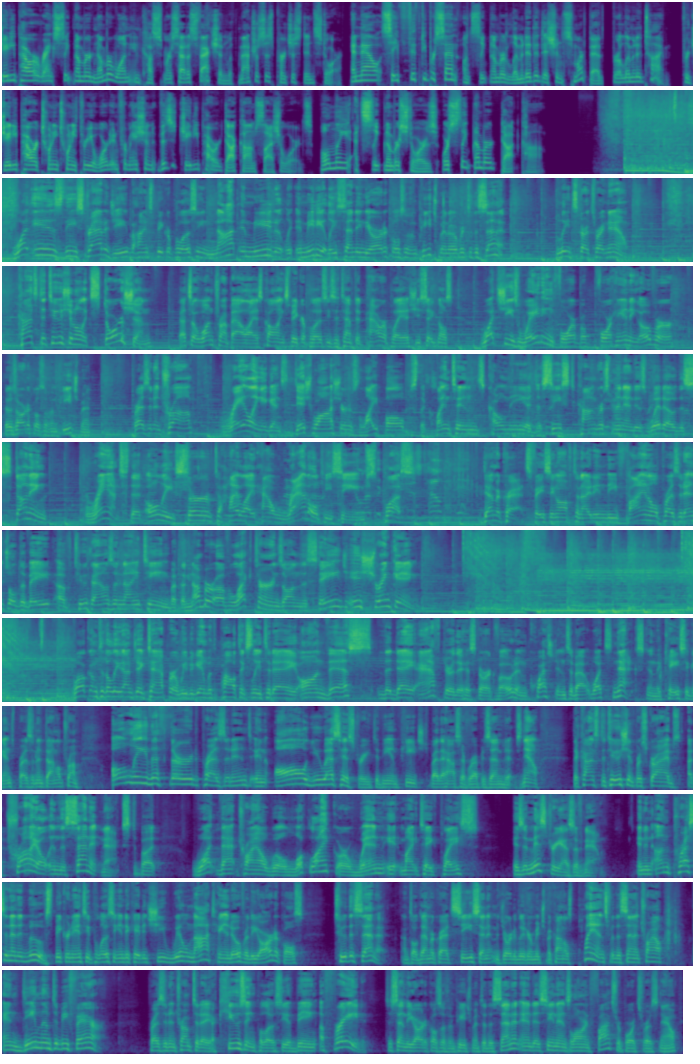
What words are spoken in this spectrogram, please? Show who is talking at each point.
Speaker 1: JD Power ranks Sleep Number number 1 in customer satisfaction with mattresses purchased in-store. And now, save 50% on Sleep Number limited edition smart beds for a limited time. For JD Power 2023 award information, visit jdpower.com/awards. Only at Sleep Number stores or sleepnumber.com.
Speaker 2: What is the strategy behind Speaker Pelosi not immediately immediately sending the articles of impeachment over to the Senate? The lead starts right now. Constitutional extortion. That's what one Trump ally is calling Speaker Pelosi's attempted power play as she signals what she's waiting for before handing over those articles of impeachment. President Trump railing against dishwashers, light bulbs, the Clintons, Comey, a deceased congressman, and his widow. The stunning rant that only served to highlight how rattled he seems. Plus, Democrats facing off tonight in the final presidential debate of 2019, but the number of lecterns on the stage is shrinking. Welcome to the lead. I'm Jake Tapper. We begin with the politics lead today on this, the day after the historic vote, and questions about what's next in the case against President Donald Trump. Only the third president in all U.S. history to be impeached by the House of Representatives. Now, the Constitution prescribes a trial in the Senate next, but what that trial will look like or when it might take place is a mystery as of now. In an unprecedented move, Speaker Nancy Pelosi indicated she will not hand over the articles to the Senate until Democrats see Senate Majority Leader Mitch McConnell's plans for the Senate trial and deem them to be fair. President Trump today accusing Pelosi of being afraid to send the articles of impeachment to the Senate. And as CNN's Lauren Fox reports for us now,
